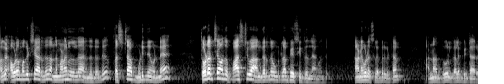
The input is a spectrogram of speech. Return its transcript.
மக அவ்வளோ மகிழ்ச்சியாக இருந்தது அந்த மனநிலை தான் இருந்தது. வந்து ஃபஸ்ட் ஹாஃப் முடிஞ்ச உடனே தொடர்ச்சியாக வந்து பாசிட்டிவாக அங்கேருந்து அவங்ககிட்டலாம் பேசிகிட்டு இருந்தாங்க வந்து. நானே கூட சில பேர்கிட்ட அண்ணா தூள் கிளப்பிட்டார்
